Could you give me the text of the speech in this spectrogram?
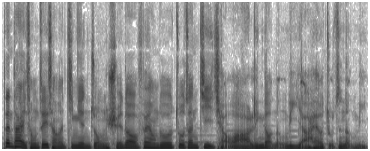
但他也从这一场的经验中学到非常多作战技巧啊、领导能力啊，还有组织能力。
